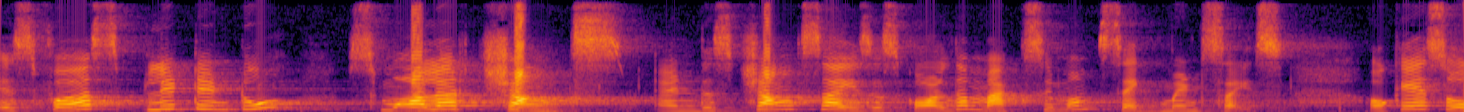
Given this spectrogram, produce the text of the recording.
is first split into smaller chunks and this chunk size is called the maximum segment size. Okay, so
